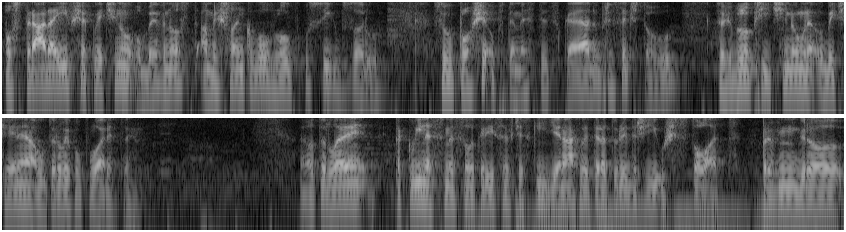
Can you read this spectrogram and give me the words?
postrádají však většinou objevnost a myšlenkovou hloubku svých vzorů. Jsou ploše optimistické a dobře se čtou, což bylo příčinou neobyčejné autorovy popularity. Jo, tohle je takový nesmysl, který se v českých dějinách literatury drží už 100 let První, kdo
